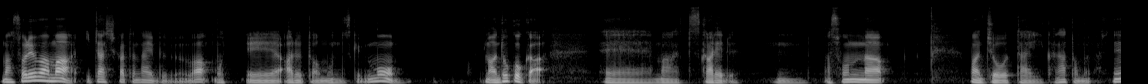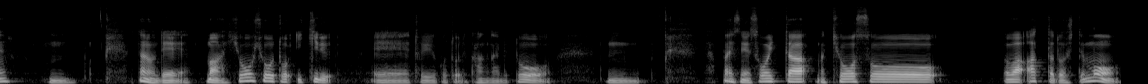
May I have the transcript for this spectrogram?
まあ、それはまあ致し方ない部分はも、えー、あるとは思うんですけども、まあ、どこか、えー、まあ疲れる、うんまあ、そんな、まあ、状態かなと思いますね。うん、なので、まあ、ひょうひょうと生きる、えー、ということで考えると、うん、やっぱりですねそういった競争はあったとしても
